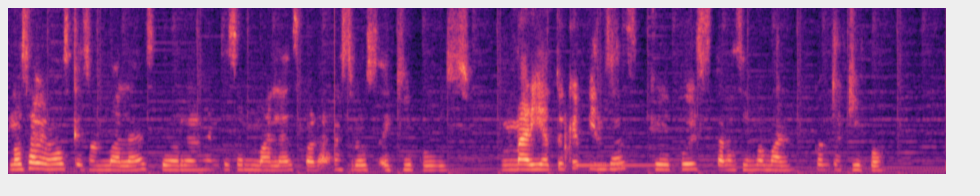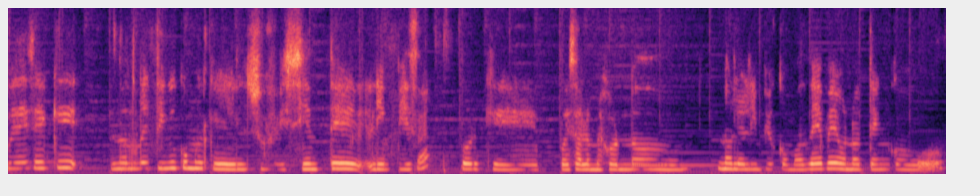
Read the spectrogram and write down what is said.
no sabemos que son malas, pero realmente son malas para nuestros equipos. María, ¿tú qué piensas que puedes estar haciendo mal con tu equipo? Puede ser que no le tengo como que el suficiente limpieza porque pues a lo mejor no, no le limpio como debe o no tengo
